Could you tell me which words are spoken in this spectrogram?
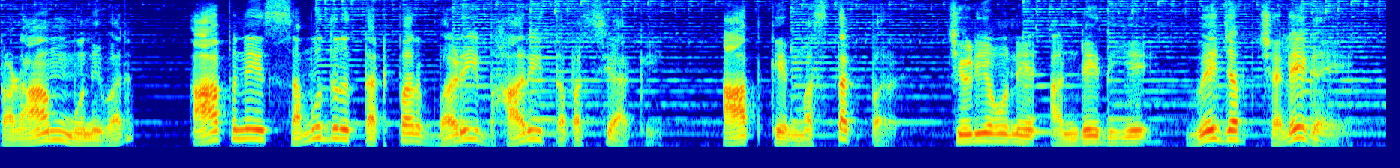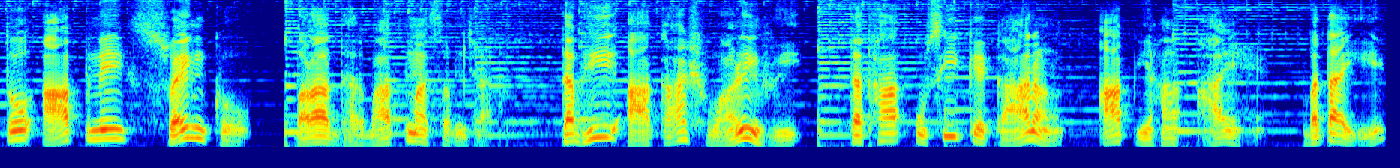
प्रणाम मुनिवर, आपने समुद्र तट पर बड़ी भारी तपस्या की। आपके मस्तक पर चिड़ियों ने अंडे दिए। वे जब चले गए तो आपने स्वयं को बड़ा धर्मात्मा समझा। तभी आकाशवाणी हुई तथा उसी के कारण आप यहाँ आए हैं। बताइए,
